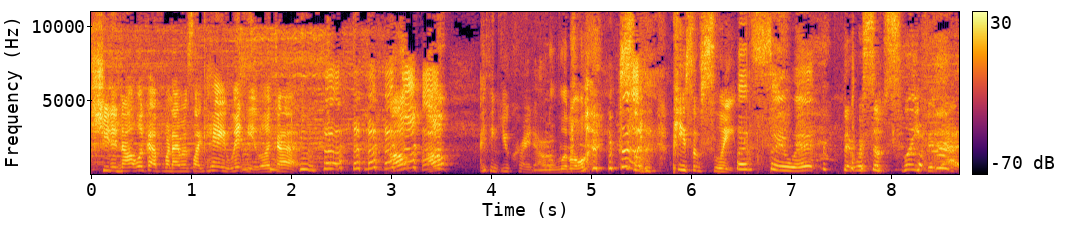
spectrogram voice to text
She did not look up when I was like, hey, Whitney, look up. oh, oh. I think you cried out a little piece of sleep. Let's see it. There was some sleep in that.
